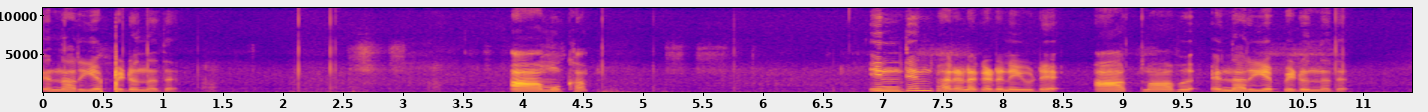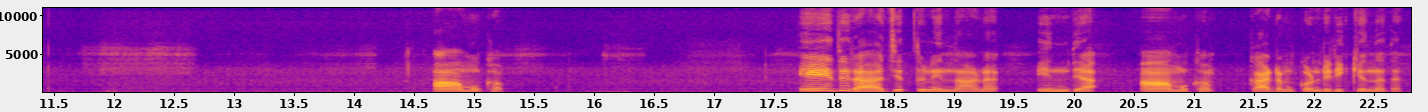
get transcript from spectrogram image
എന്നറിയപ്പെടുന്നത് ആമുഖം. ഇന്ത്യൻ ഭരണഘടനയുടെ ആത്മാവ് എന്നറിയപ്പെടുന്നത് ആമുഖം. ഏത് രാജ്യത്തു നിന്നാണ് ഇന്ത്യ ആമുഖം കടം കൊണ്ടിരിക്കുന്നത്?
